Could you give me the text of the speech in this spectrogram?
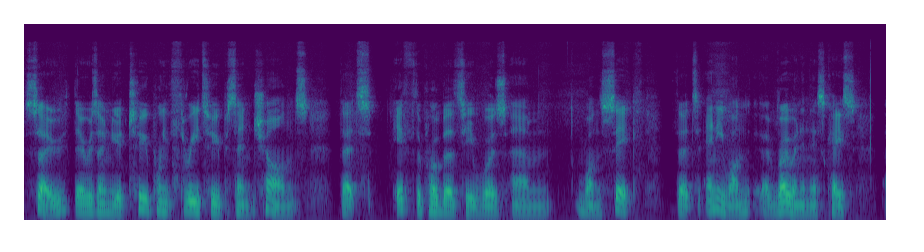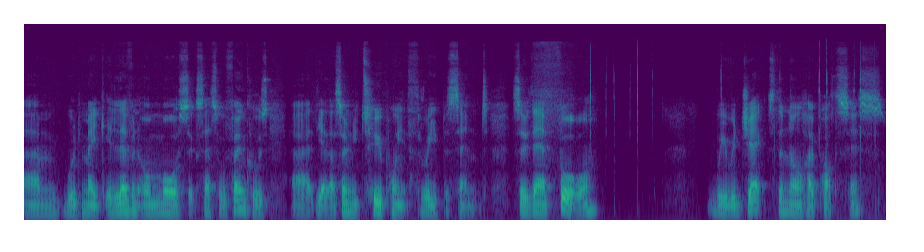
So there is only a 2.32% chance that if the probability was um, 1 sixth, that anyone, uh, Rowan in this case, um, would make 11 or more successful phone calls, uh, yeah, that's only 2.3%. So therefore, we reject the null hypothesis,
